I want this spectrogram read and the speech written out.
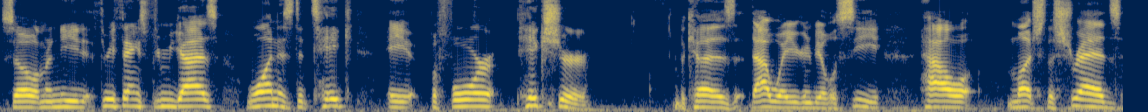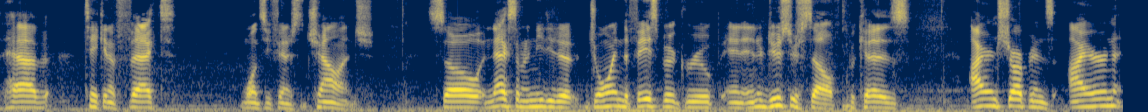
So I'm going to need three things from you guys. One is to take a before picture because that way you're going to be able to see how much the shreds have taken effect once you finish the challenge. So next I'm going to need you to join the Facebook group and introduce yourself because iron sharpens iron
